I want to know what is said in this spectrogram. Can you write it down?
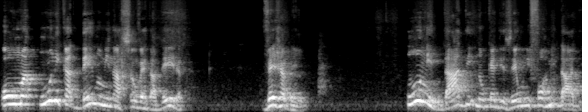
Ou uma única denominação verdadeira? Veja bem, unidade não quer dizer uniformidade.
